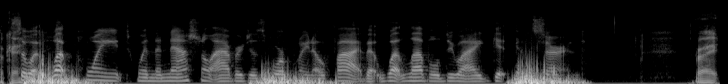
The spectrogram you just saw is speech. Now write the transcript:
okay. So, at what point, when the national average is 4.05, at what level do I get concerned? right.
